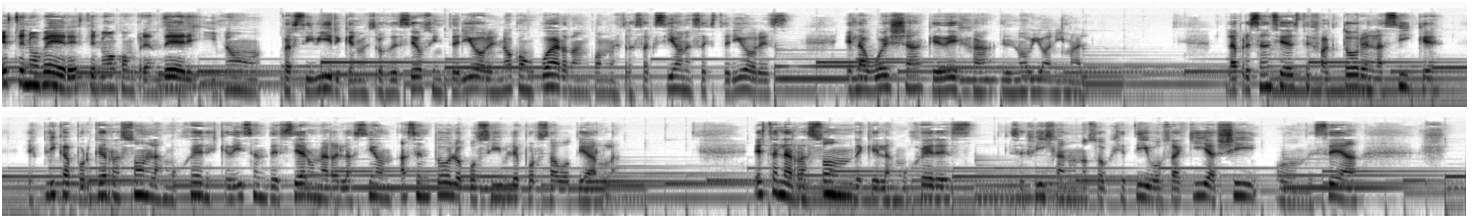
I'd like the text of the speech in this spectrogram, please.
Este no ver, este no comprender y no percibir que nuestros deseos interiores no concuerdan con nuestras acciones exteriores es la huella que deja el novio animal. La presencia de este factor en la psique explica por qué razón las mujeres que dicen desear una relación hacen todo lo posible por sabotearla. Esta es la razón de que las mujeres que se fijan unos objetivos aquí, allí o donde sea,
